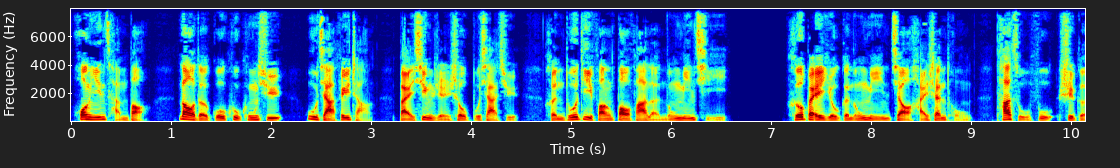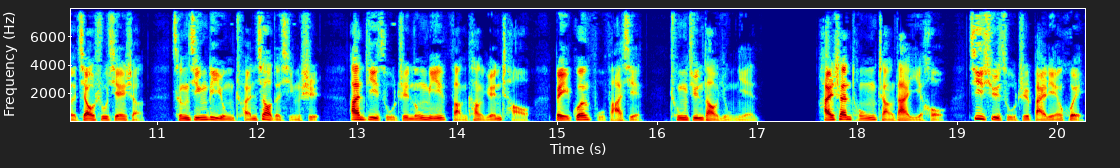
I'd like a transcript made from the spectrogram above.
荒淫残暴，闹得国库空虚，物价飞涨，百姓忍受不下去，很多地方爆发了农民起义。河北有个农民叫韩山童，他祖父是个教书先生，曾经利用传教的形式，暗地组织农民反抗元朝，被官府发现，充军到永年。韩山童长大以后，继续组织白莲会，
